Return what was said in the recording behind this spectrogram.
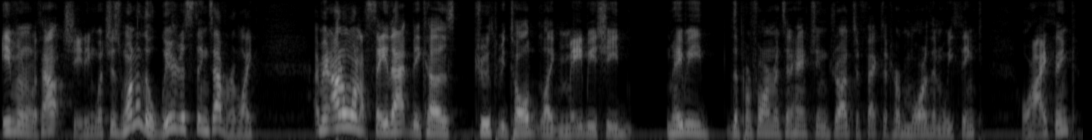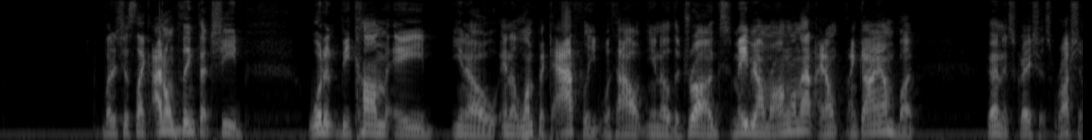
even without cheating, which is one of the weirdest things ever. Like, I mean, I don't want to say that because, truth be told, like maybe she, maybe the performance enhancing drugs affected her more than we think or I think. But it's just like I don't think that she wouldn't become a you know an Olympic athlete without you know the drugs. Maybe I'm wrong on that. I don't think I am, but goodness gracious, Russia,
